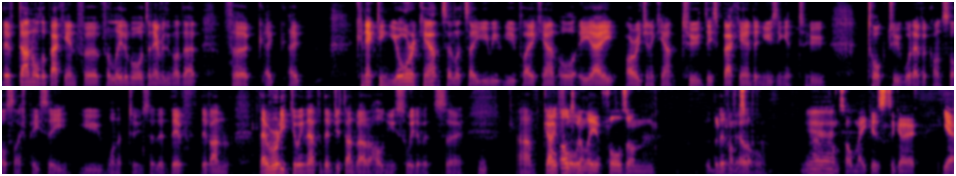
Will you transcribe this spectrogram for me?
they've done all the back end for for leaderboards and everything like that for a, a connecting your account. So let's say you you play account or EA Origin account to this backend and using it to talk to whatever console slash PC you want it to. So that they've they've un they were already doing that, but they've just unveiled a whole new suite of it. So Hmm. um, going forward, Ultimately, it falls on the, the console uh, Yeah, console makers to go. Yeah,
